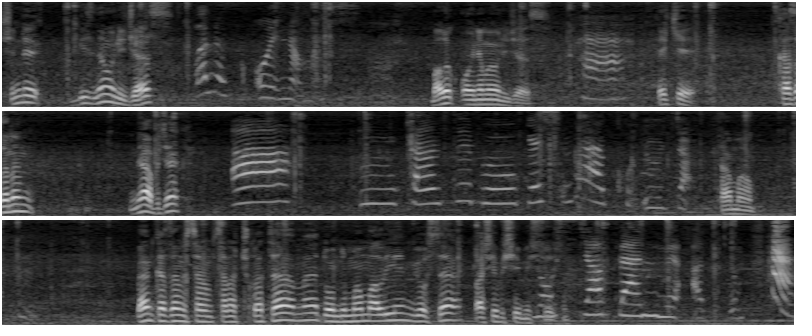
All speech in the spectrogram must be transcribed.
Şimdi biz ne oynayacağız? Balık oynamak. Balık oynama oynayacağız. Ha. Peki kazanan ne yapacak? Aa, ım, kendi bölgesine koyacak. Tamam. Ben kazanırsam sana çikolata mı dondurma mı alayım yoksa başka bir şey mi istiyorsun? Yoksa ben mi attım? Ha.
